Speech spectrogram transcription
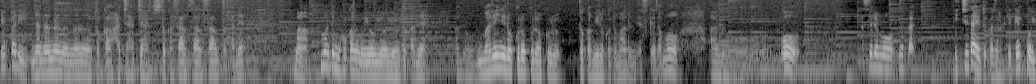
やっぱり777とか888とか333とかね。まあ、まあでも他のも444とかね、あの、稀に666とか見ることもあるんですけども、あの、を、それもなんか1台とかじゃなくて結構いっ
